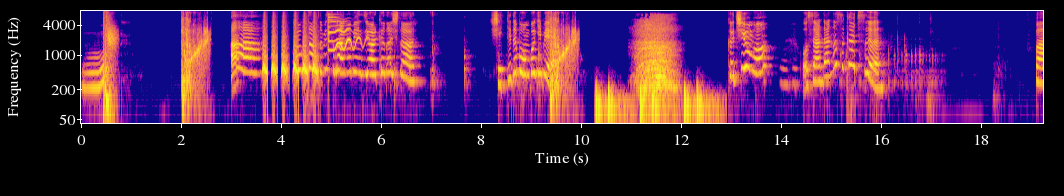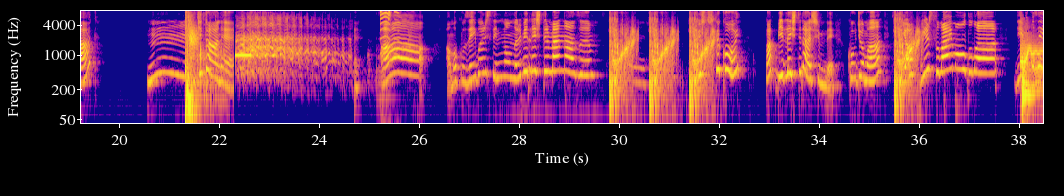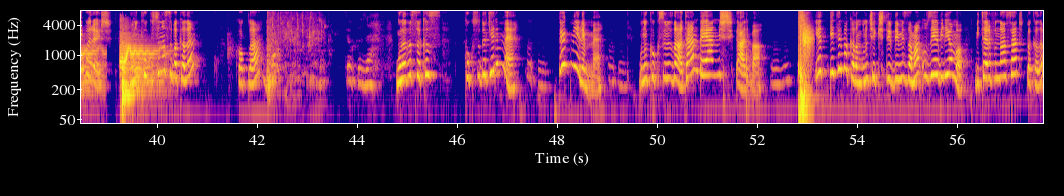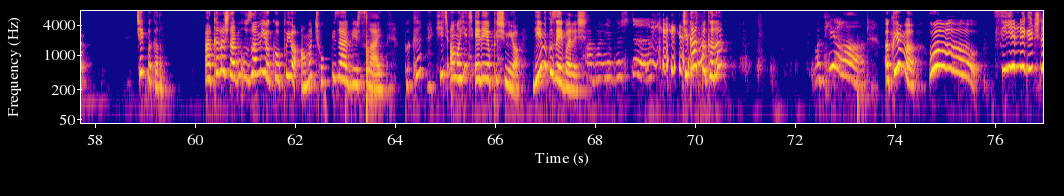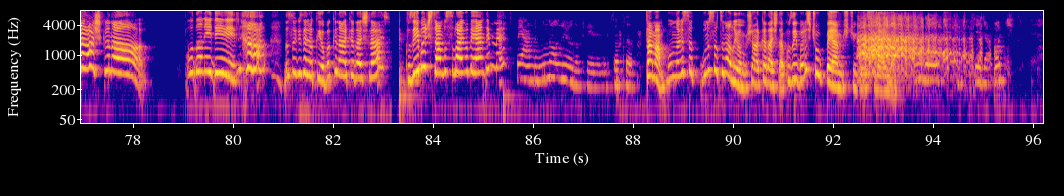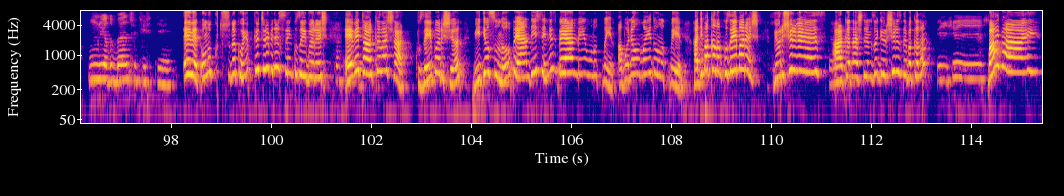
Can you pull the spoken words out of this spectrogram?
Hop. Aa, çok tatlı bir slime'a benziyor arkadaşlar. Şekli de bomba gibi. Kaçıyor mu? O senden nasıl kaçsın? Bak. Hmm, iki tane. Aa, ama Kuzey Barış senin onları birleştirmen lazım. Üst üste koy. Bak birleştiler şimdi. Kocaman siyah bir slime oldular. Değil mi Kuzey Barış? Bunun kokusu nasıl bakalım? Kokla. Çok güzel. Buna da sakız kokusu dökelim mi? Dökmeyelim mi? Bunun kokusunu zaten beğenmiş galiba. hı hı. Get- Getir bakalım bunu çekiştirdiğimiz zaman uzayabiliyor mu? Bir tarafından sen tut bakalım. Çek bakalım. Arkadaşlar bu uzamıyor, kopuyor ama çok güzel bir slime. Bakın hiç ama hiç ele yapışmıyor. Değil mi Kuzey Barış? Ama yapıştı. Çıkart bakalım. Akıyor. Akıyor mu? Huu! Sihirli güçler aşkına. Bu da nedir? Nasıl güzel akıyor. Bakın arkadaşlar. Kuzey Barış sen bu slime'ı beğendin mi? Beğendim. Bunu alıyorum şeyleri. Satın. Tamam bunları sat- bunu satın alıyormuş arkadaşlar. Kuzey Barış çok beğenmiş çünkü bu slime'ı. Bunu ya da ben çekiştireyim. Evet onu kutusuna koyup götürebilirsin Kuzey Barış. Evet arkadaşlar Kuzey Barış'ın videosunu beğendiyseniz beğenmeyi unutmayın. Abone olmayı da unutmayın. Hadi bakalım Kuzey Barış. Görüşürüz. Arkadaşlarımıza görüşürüz de bakalım. Görüşürüz. Bay bay.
